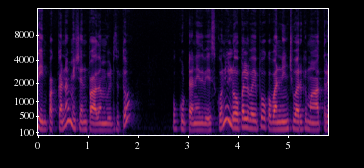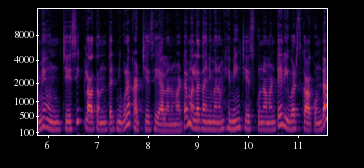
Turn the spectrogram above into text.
దీని పక్కన మిషన్ పాదం విడుతుతో ఒక కుట్ట అనేది వేసుకొని లోపల వైపు ఒక వన్ ఇంచ్ వరకు మాత్రమే ఉంచేసి క్లాత్ అంతటిని కూడా కట్ చేసేయాలన్నమాట. మళ్ళీ దాన్ని మనం హెమింగ్ చేసుకున్నామంటే రివర్స్ కాకుండా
